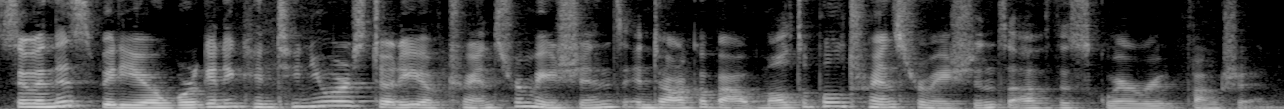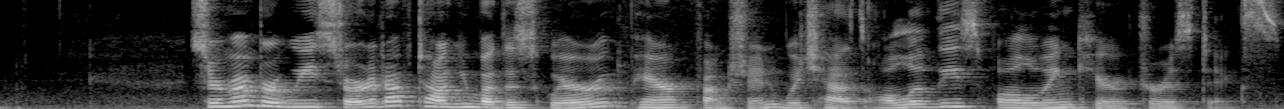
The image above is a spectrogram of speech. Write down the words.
So in this video, we're going to continue our study of transformations and talk about multiple transformations of the square root function. So remember, we started off talking about the square root parent function, which has all of these following characteristics.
